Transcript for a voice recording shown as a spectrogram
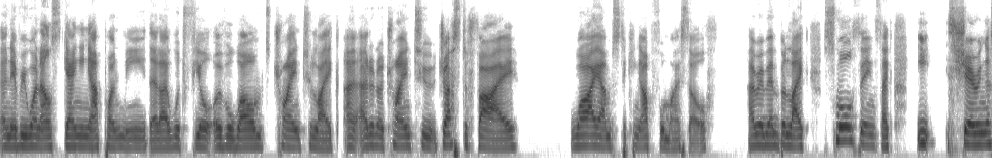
and everyone else ganging up on me that I would feel overwhelmed trying to like I, I don't know trying to justify why I'm sticking up for myself. I remember like small things like eat, sharing a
